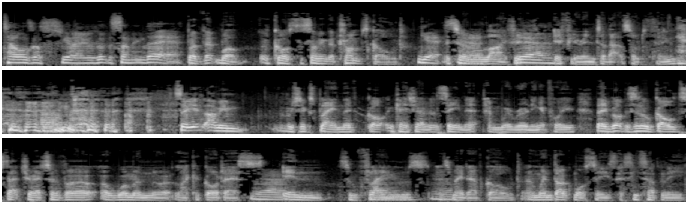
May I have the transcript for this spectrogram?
tells us, you know, that there's something there." but that, well, of course, there's something that trumps gold. Yes, eternal yeah. life. If, Yeah. if you're into that sort of thing. um, so yeah, I mean, we should explain. They've got, in case you haven't seen it, and we're ruining it for you. They've got this little gold statuette of a, a woman or like a goddess Yeah. in some flames. Flames, It's made out of gold. And when Dugmore sees this, he suddenly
